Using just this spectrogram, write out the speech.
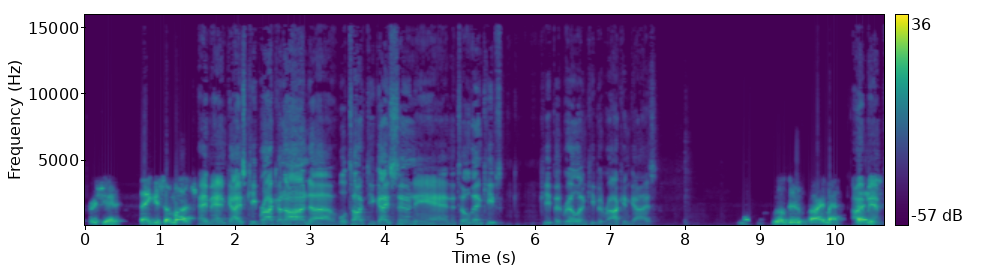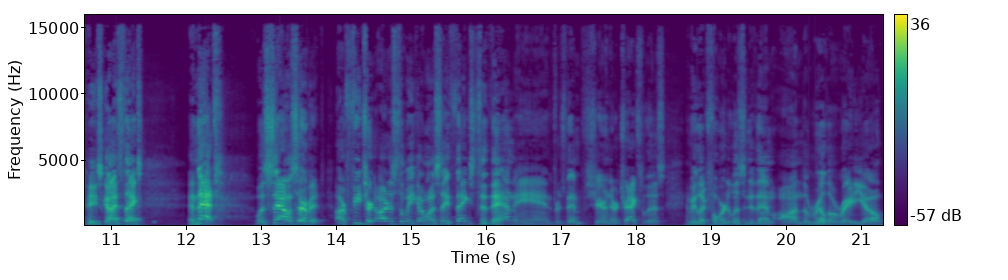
Appreciate it. Thank you so much. Hey man, guys, keep rocking on. Uh, we'll talk to you guys soon, and until then, keep keep it real and keep it rocking, guys. We'll do. All right, man. All right, man. Peace, guys. Thanks. And that was Sound Servant, our featured artist of the week. I want to say thanks to them and for them sharing their tracks with us. And we look forward to listening to them on the Rilla Radio.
